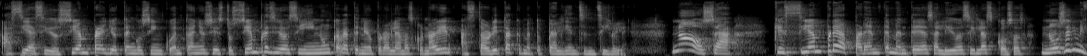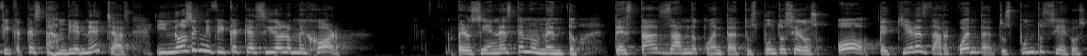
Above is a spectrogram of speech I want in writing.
así ha sido siempre. Yo tengo 50 años y esto siempre ha sido así y nunca había tenido problemas con alguien hasta ahorita que me topé a alguien sensible. No, o sea, que siempre aparentemente haya salido así las cosas no significa que están bien hechas y no significa que ha sido lo mejor. Pero si en este momento te estás dando cuenta de tus puntos ciegos o te quieres dar cuenta de tus puntos ciegos,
